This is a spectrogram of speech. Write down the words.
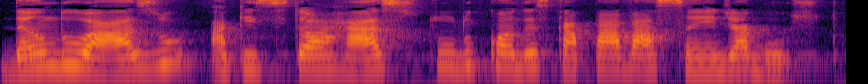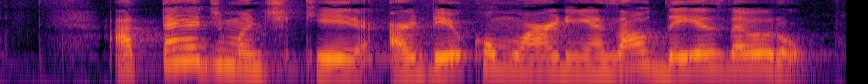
dando aso a que se torrasse tudo quando escapava a sanha de agosto. A terra de Mantiqueira ardeu como ardem as aldeias da Europa.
